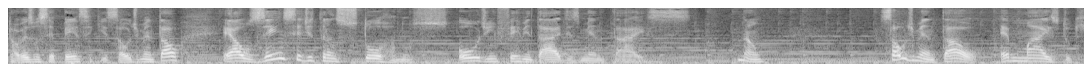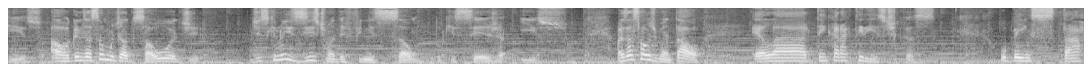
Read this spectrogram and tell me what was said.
Talvez você pense que saúde mental é a ausência de transtornos ou de enfermidades mentais. Não. Saúde mental é mais do que isso. A Organização Mundial de Saúde diz que não existe uma definição do que seja isso. Mas a saúde mental, ela tem características. O bem-estar,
